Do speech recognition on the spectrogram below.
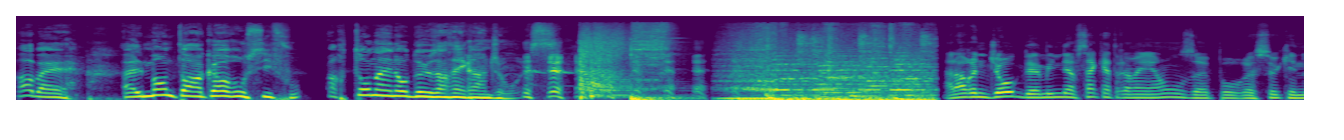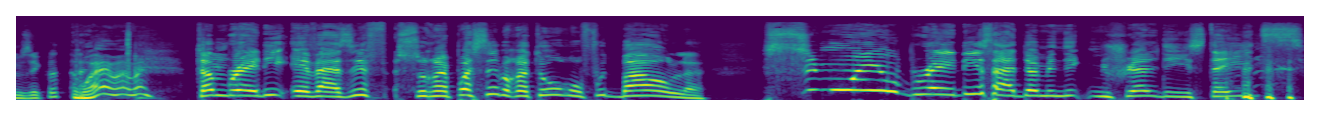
Ah ben, le monde est encore aussi fou. Retourne un autre 250 jours. Alors, une joke de 1991 pour ceux qui nous écoutent. ouais, ouais, ouais. Tom Brady évasif sur un possible retour au football. C'est moi ou Brady, c'est la Dominique Michel des States?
